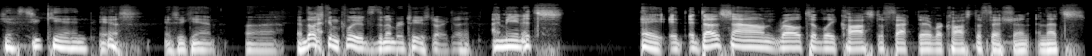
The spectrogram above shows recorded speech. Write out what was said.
Yes, you can. yes yes you can uh, and thus concludes the number two story go ahead I mean, it's hey, it, it does sound relatively cost effective or cost efficient, and that's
